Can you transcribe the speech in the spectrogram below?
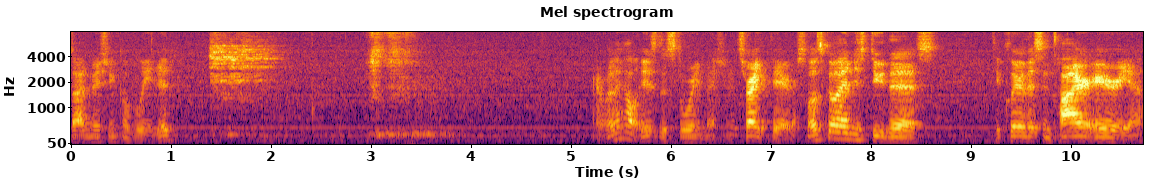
Side mission completed. Alright, where the hell is the story mission? It's right there. So let's go ahead and just do this to clear this entire area.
